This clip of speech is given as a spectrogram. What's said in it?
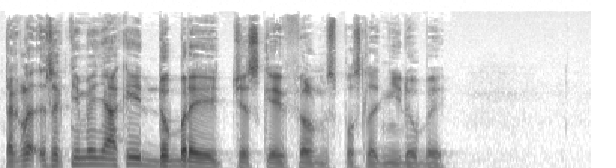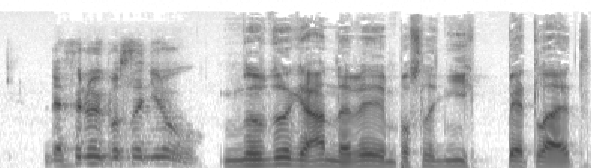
Takhle řekni mi nějaký dobrý český film z poslední doby. Definuj poslední dobu. No tak já nevím, posledních pět let.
